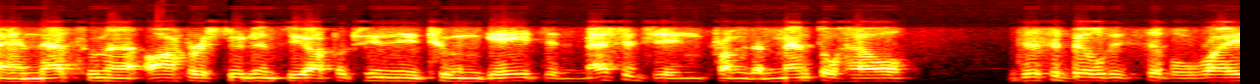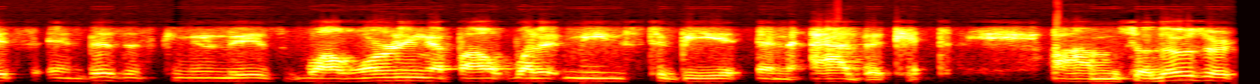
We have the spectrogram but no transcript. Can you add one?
And that's going to offer students the opportunity to engage in messaging from the mental health, disability, civil rights, and business communities while learning about what it means to be an advocate. Um, so those are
